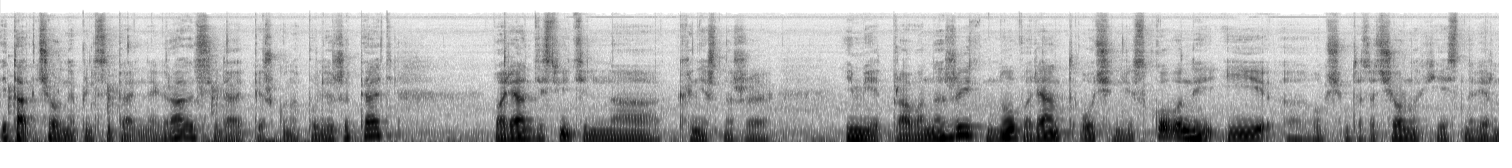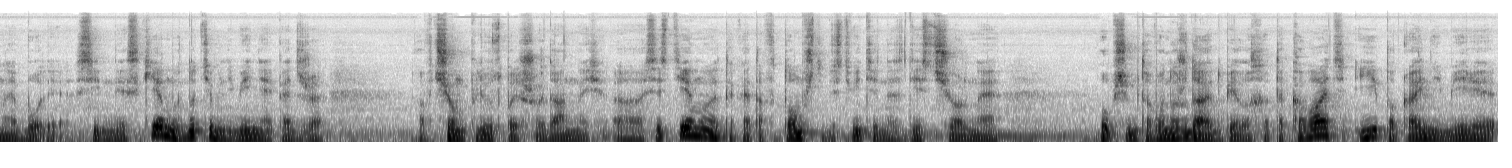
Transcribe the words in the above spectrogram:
Итак, черные принципиально играют, съедают пешку на поле g5, вариант действительно, конечно же, имеет право на жизнь, но вариант очень рискованный и, э, в общем-то, за черных есть, наверное, более сильные схемы, но тем не менее, опять же, в чем плюс большой данной э, системы, так это в том, что действительно здесь черные, в общем-то, вынуждают белых атаковать и, по крайней мере,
